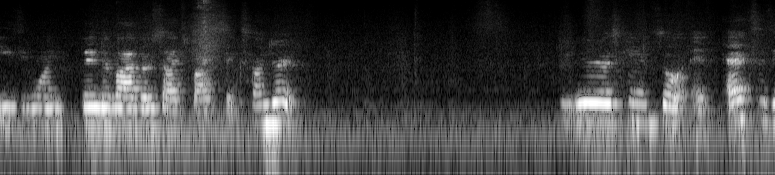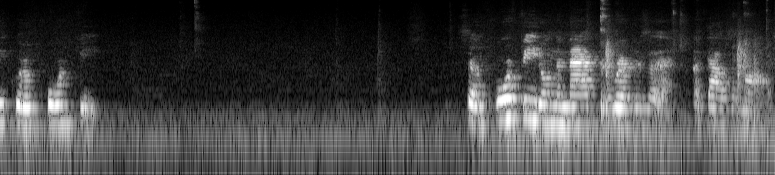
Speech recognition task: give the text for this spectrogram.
easy one, then divide both sides by six hundred. Zeros cancel, and x is equal to four feet. Four feet on the map would represent a thousand miles.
